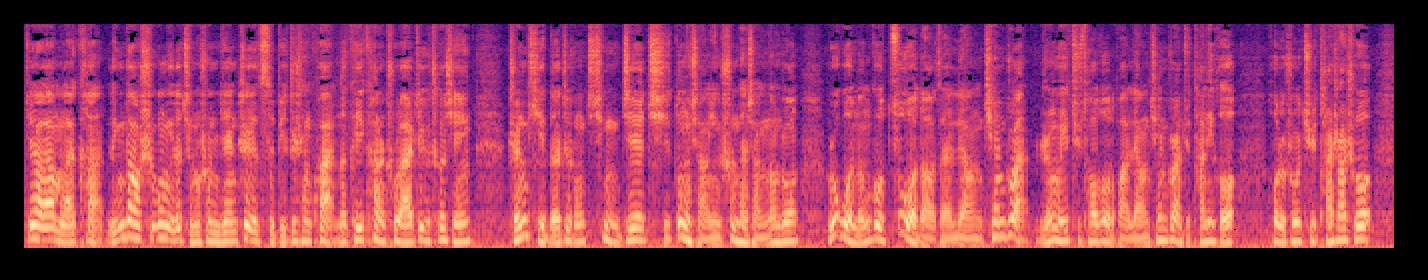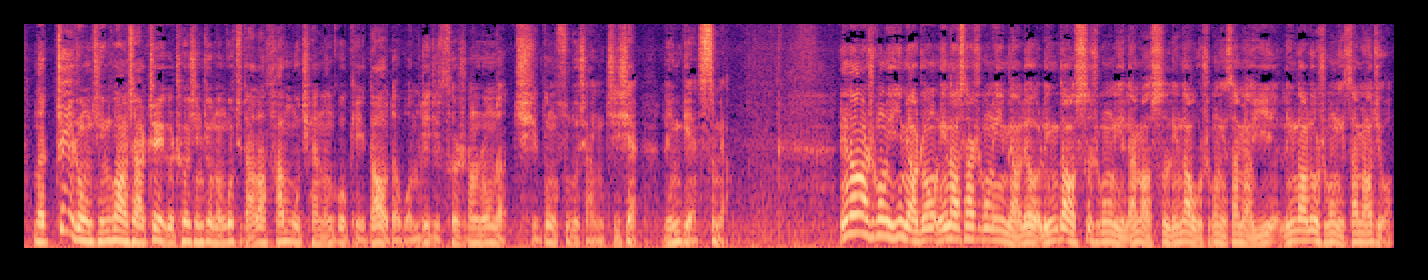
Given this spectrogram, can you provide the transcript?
接下来我们来看零到十公里的启动瞬间，这一次比之前快。那可以看得出来，这个车型整体的这种进阶启动响应、瞬态响应当中，如果能够做到在两千转人为去操作的话，两千转去弹离合，或者说去弹刹车，那这种情况下，这个车型就能够去达到它目前能够给到的我们这几测试当中的启动速度响应极限零点四秒。零到二十公里一秒钟，零到三十公里一秒六，零到四十公里两秒四，零到五十公里三秒一，零到六十公里三秒九。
